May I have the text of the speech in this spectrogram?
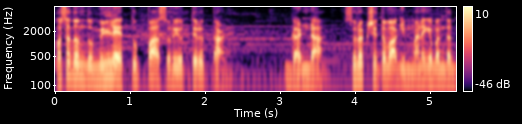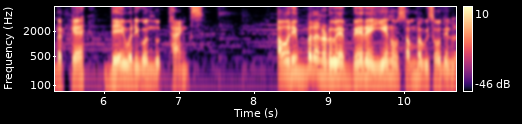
ಹೊಸದೊಂದು ಮಿಳ್ಳೆ ತುಪ್ಪ ಸುರಿಯುತ್ತಿರುತ್ತಾಳೆ. ಗಂಡ ಸುರಕ್ಷಿತವಾಗಿ ಮನೆಗೆ ಬಂದದ್ದಕ್ಕೆ ದೇವರಿಗೊಂದು ಥ್ಯಾಂಕ್ಸ್. ಅವರಿಬ್ಬರ ನಡುವೆ ಬೇರೆ ಏನೂ ಸಂಭವಿಸೋದಿಲ್ಲ.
